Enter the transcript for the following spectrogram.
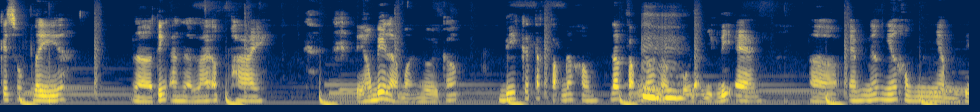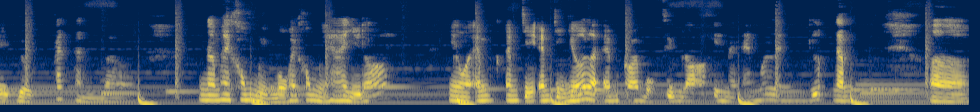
cái số Pi á là tiếng Anh là Life of Pi. Thì không biết là mọi người có biết cái tác phẩm đó không? Tác phẩm đó ừ. là của đạo diễn Lý An. À, em nhớ nhớ không nhầm thì được phát hành vào năm 2011 2012 gì đó nhưng mà em em chỉ em chỉ nhớ là em coi bộ phim đó khi mà em mới lên lớp 5 à, ờ,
